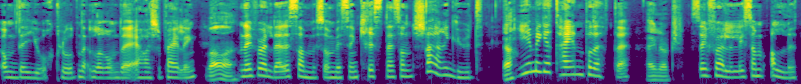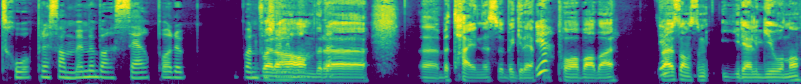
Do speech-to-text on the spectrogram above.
Om det er jordkloden, eller om det er Jeg har ikke peiling. Nei, nei, Men jeg føler det er det samme som hvis en kristen er sånn Kjære Gud, Ja. gi meg et tegn på dette. Så jeg føler liksom alle tror på det samme, vi bare ser på det på en Bare forskjellig ha måte. andre uh, betegnelsesbegreper Ja. på hva det er. For Ja. det er jo sånn som i religion òg.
